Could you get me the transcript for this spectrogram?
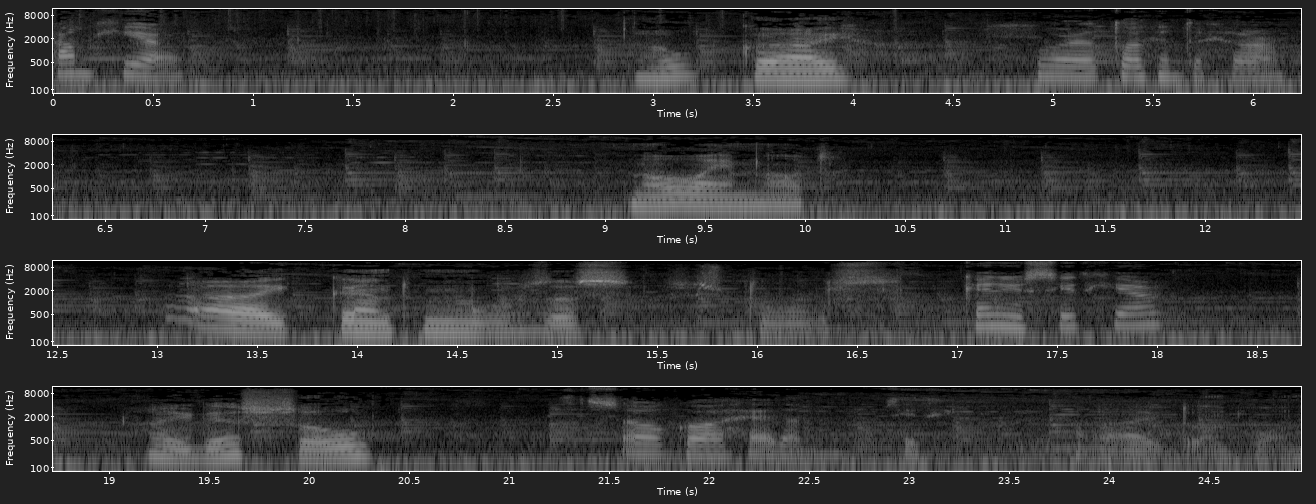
Come here. Okay. We're talking to her. No, I'm not. I can't move these stools. Can you sit here? I guess so. So go ahead and sit here. I don't want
